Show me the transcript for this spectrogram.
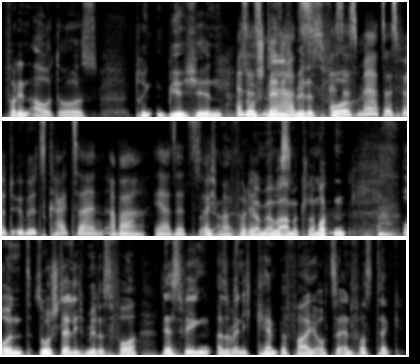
vor den Autos, trinken Bierchen. Es so ist stelle ich März. mir das vor. Es ist März, es wird übelst kalt sein, aber ja, setzt euch mal vor wir den haben ja Bus. warme Klamotten. Und so stelle ich mir das vor. Deswegen, also wenn ich campe, fahre ich auch zu Enforstec.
